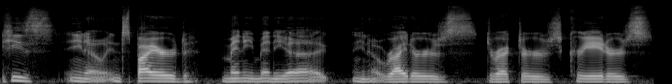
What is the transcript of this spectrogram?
he's you know inspired many many uh you know writers, directors, creators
